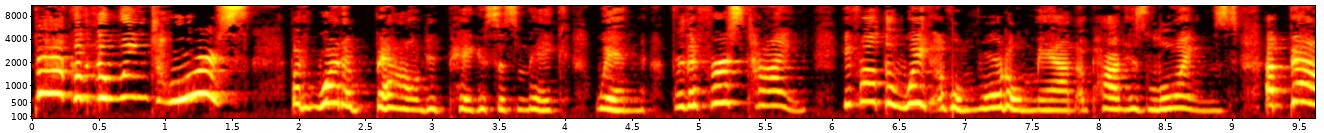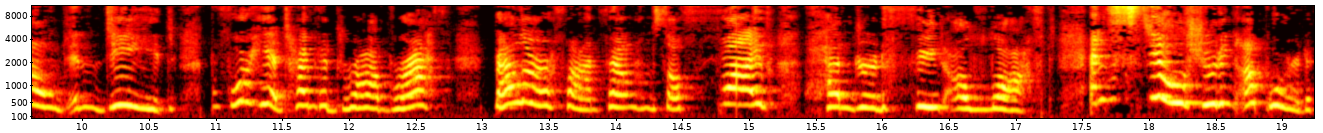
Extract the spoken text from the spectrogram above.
back of the winged horse. But what a bound did Pegasus make when, for the first time, he felt the weight of a mortal man upon his loins. A bound, indeed! Before he had time to draw breath, Bellerophon found himself five hundred feet aloft, and still shooting upward,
